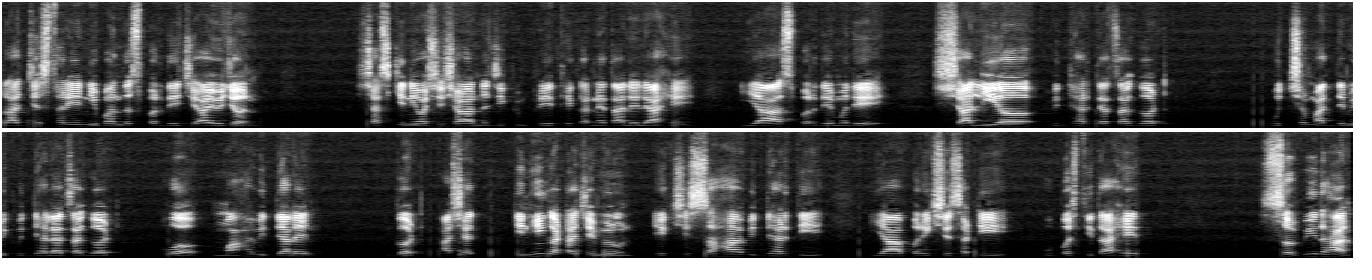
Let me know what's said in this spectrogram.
राज्यस्तरीय निबंध स्पर्धेचे आयोजन शासकीय निवासी शाळा नजीक पिंपरी येथे करण्यात आलेले आहे. या स्पर्धेमध्ये शालेय विद्यार्थ्याचा गट उच्च माध्यमिक विद्यालयाचा गट व महाविद्यालयीन गट अशा तिन्ही गटाचे मिळून एकशे सहा विद्यार्थी या परीक्षेसाठी उपस्थित आहेत. संविधान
